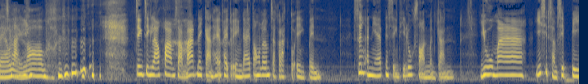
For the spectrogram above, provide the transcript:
แล้วใช่หลายรอบ จริง ๆ แล้วความสามารถในการให้อภัยตัวเองได้ต้องเริ่มจากรักตัวเองเป็น ซึ่งอันเนี้ยเป็นสิ่งที่ลูกสอนเหมือนกัน อยู่มา 20-30 ปี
